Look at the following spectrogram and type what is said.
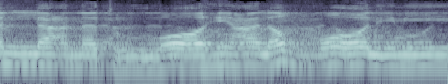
اللعنة الله على الظالمين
